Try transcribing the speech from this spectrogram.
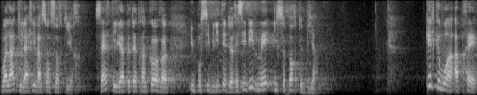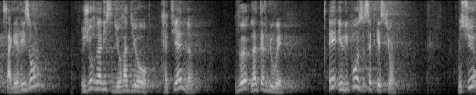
voilà qu'il arrive à s'en sortir. Certes, il y a peut-être encore euh, une possibilité de récidive, mais il se porte bien. Quelques mois après sa guérison, le journaliste du radio chrétienne veut l'interviewer et il lui pose cette question. Monsieur,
